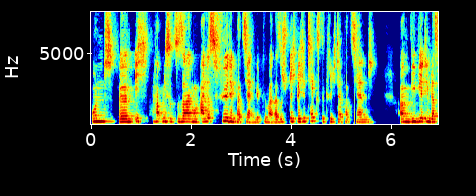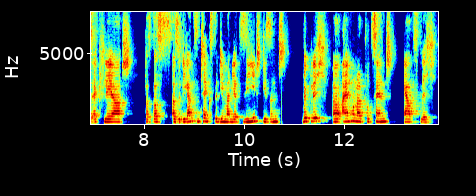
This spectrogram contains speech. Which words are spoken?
Und ähm, ich habe mich sozusagen um alles für den Patienten gekümmert. Also sprich, welche Texte kriegt der Patient? Ähm, wie wird ihm das erklärt? Dass das, also die ganzen Texte, die man jetzt sieht, die sind wirklich äh, 100 Prozent ärztlich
